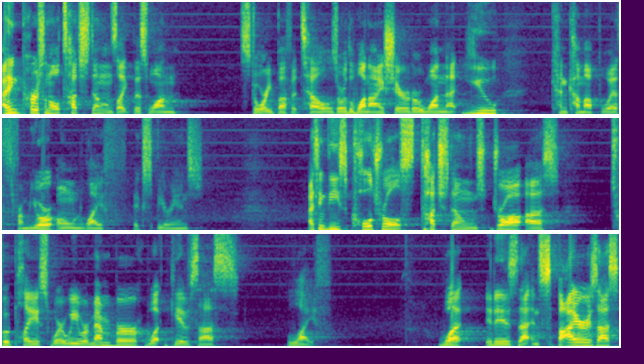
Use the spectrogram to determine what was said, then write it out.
I think personal touchstones like this one story Buffett tells, or the one I shared, or one that you can come up with from your own life experience. I think these cultural touchstones draw us to a place where we remember what gives us life, what it is that inspires us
